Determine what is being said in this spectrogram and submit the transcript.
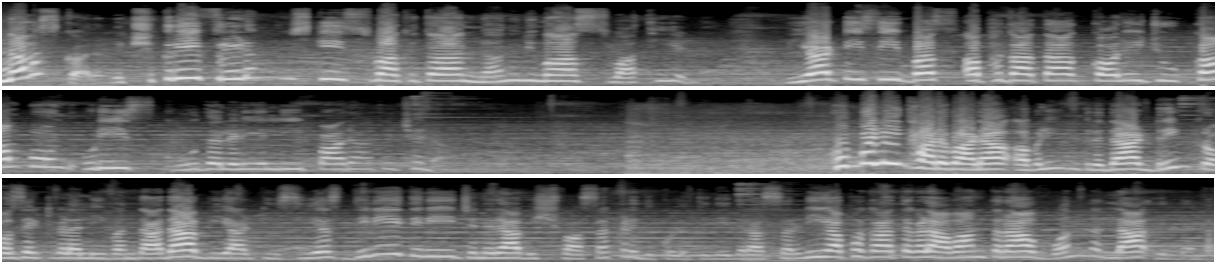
ನಮಸ್ಕಾರ, ವೀಕ್ಷಕರೇ. ಫ್ರೀಡಂ ನ್ಯೂಸ್ಗೆ ಸ್ವಾಗತ. ನಾನು ನಿಮ್ಮ ಎಣ್ಣೆ ಬಿಆರ್ಟಿಸಿ ಬಸ್ ಅಪಘಾತ. ಕಾಲೇಜು ಕಾಂಪೌಂಡ್ ಉಡಿ ಕೂದಲೆಳೆಯಲ್ಲಿ ಪಾರಾದ ಜನ. ಹುಬ್ಬಳ್ಳಿ, ಧಾರವಾಡ, ಅವಳಿ ನಗರದ ಡ್ರೀಮ್ ಪ್ರಾಜೆಕ್ಟ್ಗಳಲ್ಲಿ ಒಂದಾದ ಬಿಆರ್ಟಿಸಿಎಸ್ ದಿನೇ ದಿನೇ ಜನರ ವಿಶ್ವಾಸ ಕಳೆದುಕೊಳ್ಳುತ್ತಿದೆ. ಇದರ ಸರಣಿ ಅಪಘಾತಗಳ ಅವಾಂತರ ಒಂದಲ್ಲ, ಎರಡಲ್ಲ.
